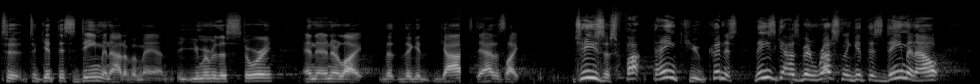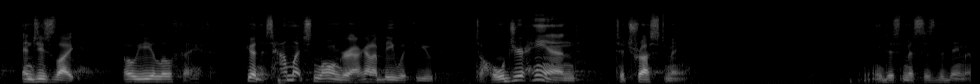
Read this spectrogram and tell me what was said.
to, to get this demon out of a man. You remember this story? And, and they're like, the, the guy's dad is like, Jesus, fuck, thank you. Goodness, these guys have been wrestling to get this demon out. And Jesus is like, Oh, ye little faith. Goodness, how much longer I got to be with you to hold your hand to trust me? he dismisses the demon.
